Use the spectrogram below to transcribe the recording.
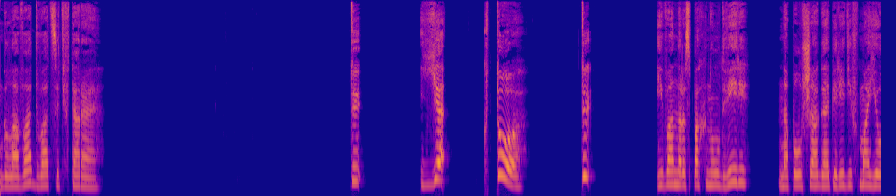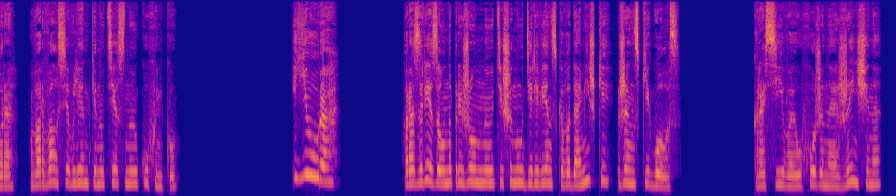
Глава двадцать вторая. «Ты... я... кто? Ты...» Иван распахнул двери, на полшага опередив майора, ворвался в Ленкину тесную кухоньку. «Юра!» Разрезал напряженную тишину деревенского домишки женский голос. Красивая ухоженная женщина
